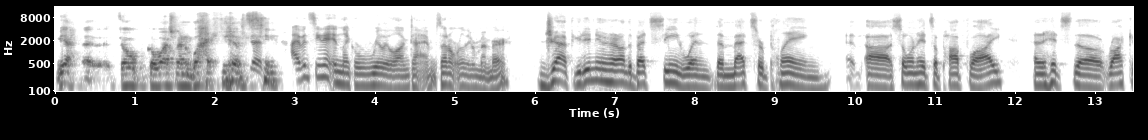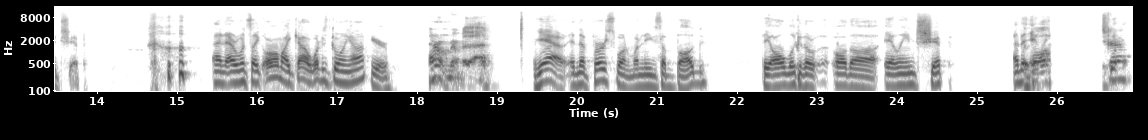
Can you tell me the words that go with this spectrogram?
yeah, uh, go go watch Men in Black if you haven't seen. I haven't seen it in like a really long time, so I don't really remember. Jeff, you didn't even hit on the bet scene when the Mets are playing. Uh, someone hits a pop fly and it hits the rocket ship. and everyone's like, oh my God, what is going on here? I don't remember that. Yeah, in the first one, when he's a bug, they all look at the all the alien ship, and the, The ball.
